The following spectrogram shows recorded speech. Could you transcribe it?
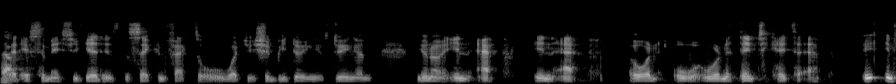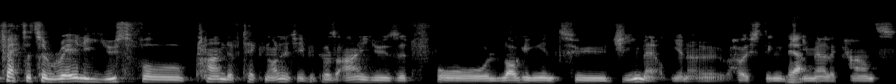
yeah. that sms you get is the second factor or what you should be doing is doing an you know in app in app or an, or, or an authenticator app in fact it's a really useful kind of technology because i use it for logging into gmail you know hosting yeah. gmail accounts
